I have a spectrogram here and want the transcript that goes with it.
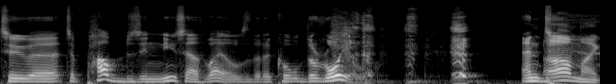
to uh, to pubs in New South Wales that are called the Royal. And Oh my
